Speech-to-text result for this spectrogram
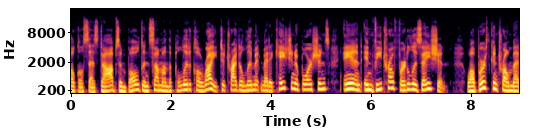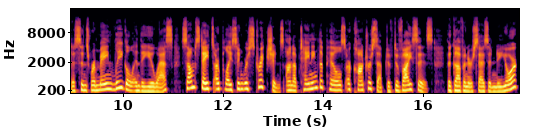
Hochul says Dobbs emboldened some on the political right to try to limit medication abortions and in vitro fertilization. While birth control medicines remain legal in the U.S., some states are placing restrictions on obtaining the pills or contraceptive devices. The governor says in New York,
